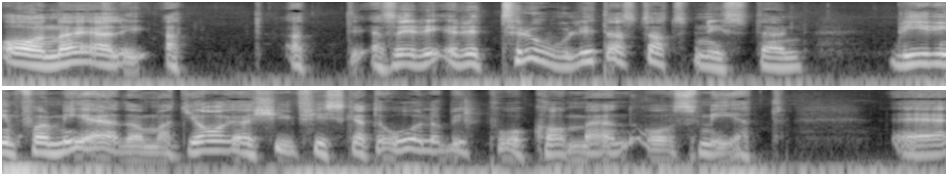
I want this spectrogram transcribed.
anar jag att, att alltså är, det, är det troligt att statsministern blir informerad om att ja, jag har tjuvfiskat ål och blivit påkommen och smet. Eh,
